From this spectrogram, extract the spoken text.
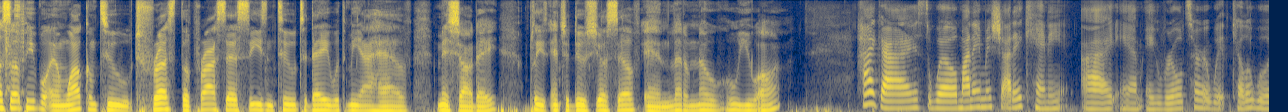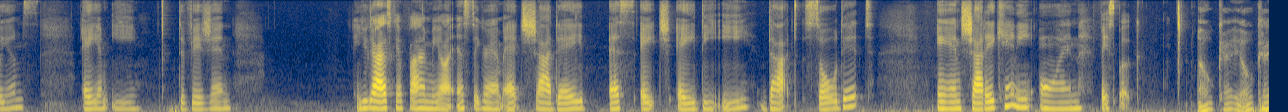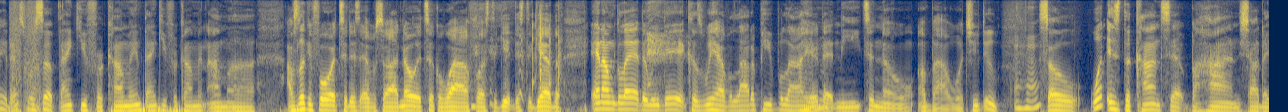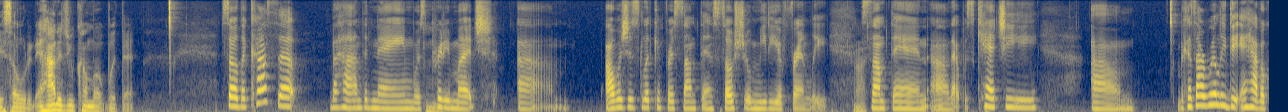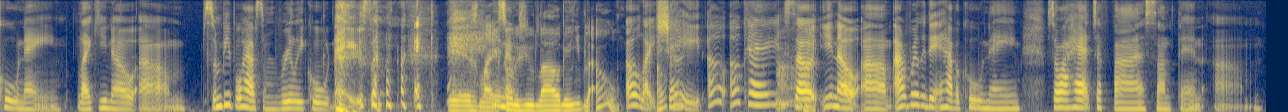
What's up, people, and welcome to Trust the Process Season 2. Today with me, I have Miss Shade. Please introduce yourself and let them know who you are. Hi, guys. Well, my name is Shade Cannie. I am a realtor with Keller Williams, AME Division. You guys can find me on Instagram at Shade, S H A D E dot sold it, and Shade Cannie on Facebook. Okay, okay, that's what's up. Thank you for coming. Thank you for coming. I'm uh I was looking forward to this episode. I know it took a while for us to get this together, and I'm glad that we did cuz we have a lot of people out here that need to know about what you do. So, what is the concept behind Shade Sold It and how did you come up with that? So the concept behind the name was pretty much um, I was just looking for something social media friendly, something uh, that was catchy, um, because I really didn't have a cool name. Like you know, um, some people have some really cool names. So like, Yeah, it's like as You soon as you log in, you be like, "Oh, Oh, like Okay. shade. Oh, okay. All so right. you know, um, I really didn't have a cool name, so I had to find something um,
